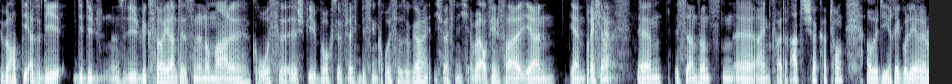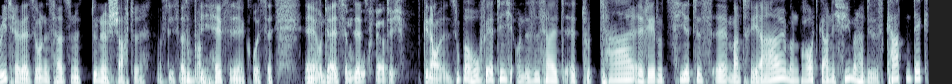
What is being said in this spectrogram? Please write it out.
überhaupt die, also die, die, die also die Deluxe-Variante ist so eine normale große äh, Spielbox, oder vielleicht ein bisschen größer sogar, ich weiß nicht, aber auf jeden Fall eher ein, eher ein Brecher. Ja. Ähm, ist ansonsten äh, ein quadratischer Karton, aber die reguläre Retail-Version ist halt so eine dünne Schachtel. Also die ist halt Super. die Hälfte der Größe. Äh, und, und da ist selbst, hochwertig genau, super hochwertig und es ist halt äh, total reduziertes äh, Material. Man braucht gar nicht viel. Man hat dieses Kartendeck,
